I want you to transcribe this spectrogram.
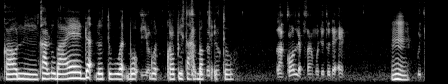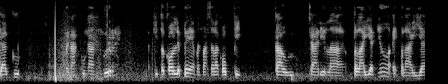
Kau nih kalau baik dak lo tuh buat bu, Iya. buat kopi Starbucks itu. Lah collab sama dia tuh DN Hmm. aku jago men aku nganggur kita collab deh men masalah kopi kau carilah pelayannya eh pelayan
